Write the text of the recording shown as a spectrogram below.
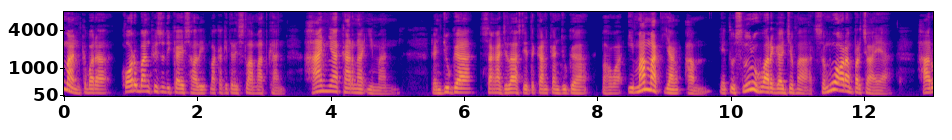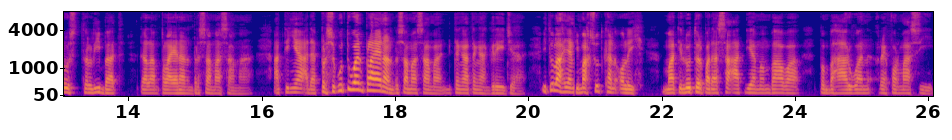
iman kepada korban Kristus di kayu salib, maka kita diselamatkan hanya karena iman. Dan juga sangat jelas ditekankan juga bahwa imamat yang am, yaitu seluruh warga jemaat, semua orang percaya harus terlibat dalam pelayanan bersama-sama. Artinya ada persekutuan pelayanan bersama-sama di tengah-tengah gereja. Itulah yang dimaksudkan oleh Martin Luther pada saat dia membawa pembaharuan reformasi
